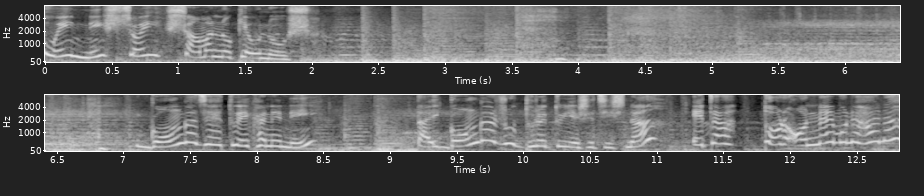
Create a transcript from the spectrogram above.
তুই নিশ্চয়ই সামান্য কেউ নোস। গঙ্গা যেহেতু এখানে নেই তাই গঙ্গার রূপ ধরে তুই এসেছিস না? এটা তোর অন্যায় মনে হয় না?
